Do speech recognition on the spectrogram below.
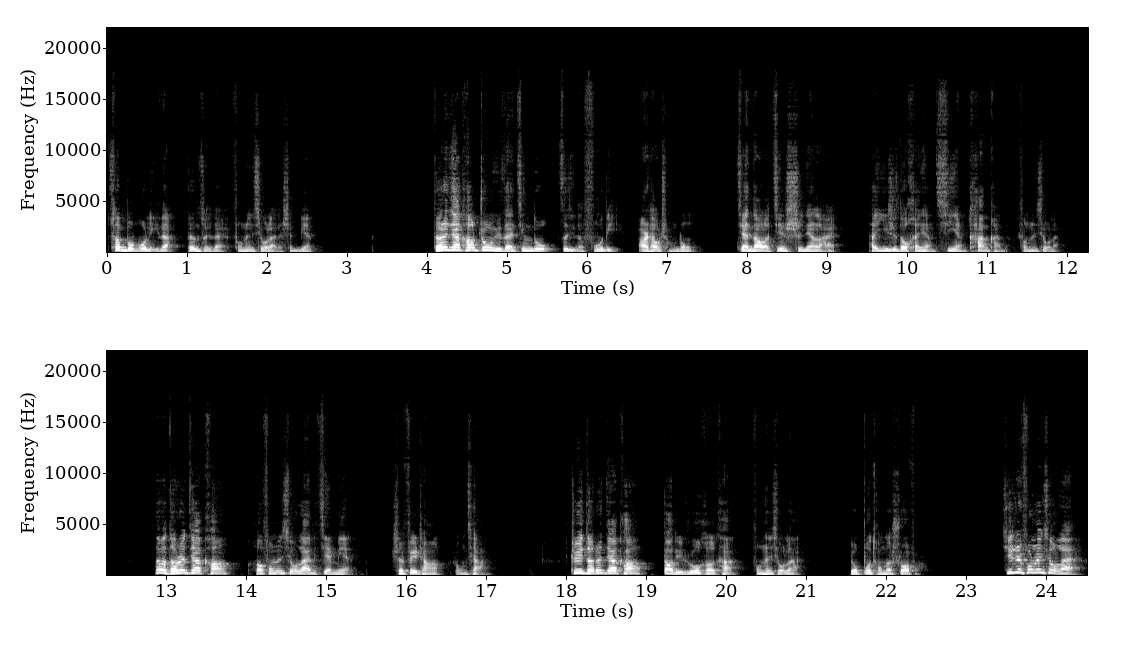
寸步不离地跟随在丰臣秀赖的身边。德川家康终于在京都自己的府邸。二条城中，见到了近十年来他一直都很想亲眼看看的丰臣秀赖。那么德川家康和丰臣秀赖的见面是非常融洽的。至于德川家康到底如何看丰臣秀赖，有不同的说法。其实丰臣秀赖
